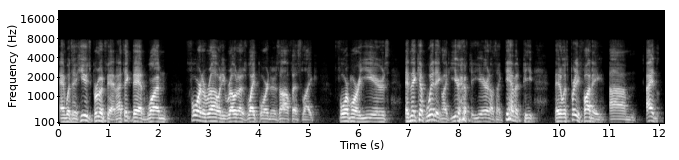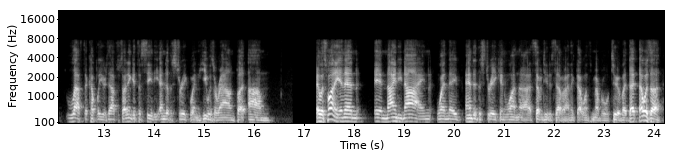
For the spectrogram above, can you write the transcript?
and was a huge Bruin fan. I think they had won four in a row and he wrote on his whiteboard in his office like four more years. And they kept winning like year after year. And I was like, damn it, Pete. And it was pretty funny. Um, I had left a couple years after, so I didn't get to see the end of the streak when he was around. But um, it was funny. And then in '99 when they ended the streak and won uh, 17 to seven, I think that one's memorable too. But that that was a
